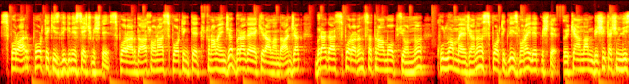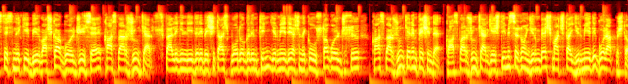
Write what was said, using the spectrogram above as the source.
Sporar Portekiz ligini seçmişti. Sporar daha sonra Sporting'de tutunamayınca Braga'ya kiralandı ancak Braga Sporar'ın satın alma opsiyonunu kullanmayacağını Sporting Lisbon'a iletmişti. Öte yandan Beşiktaş'ın listesindeki bir başka golcü ise Kasper Junker. Süper Lig'in lideri Beşiktaş Bodo Glimt'in 27 yaşındaki usta golcüsü Kasper Junker'in peşinde. Kasper Junker geçtiğimiz sezon 25 maçta 27 gol atmıştı.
